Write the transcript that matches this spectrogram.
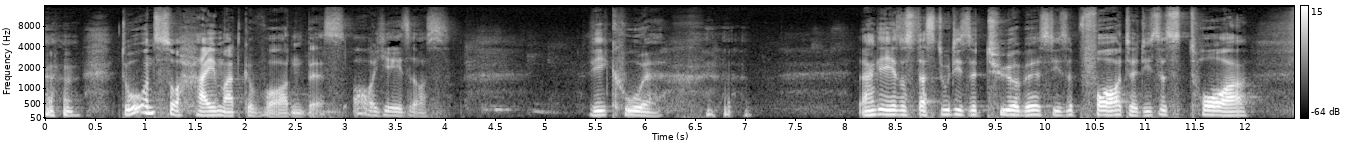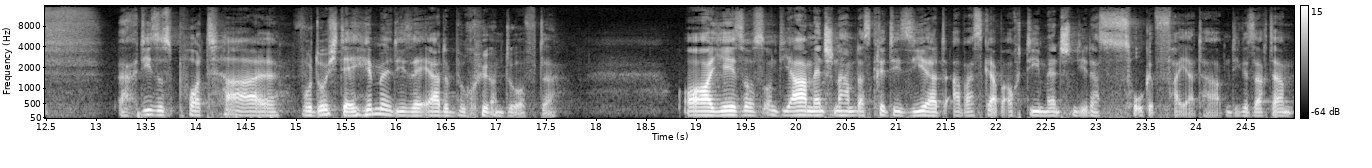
du uns zur Heimat geworden bist. Oh Jesus, wie cool. Danke, Jesus, dass du diese Tür bist, diese Pforte, dieses Tor, äh, dieses Portal, wodurch der Himmel diese Erde berühren durfte. Oh, Jesus, und ja, Menschen haben das kritisiert, aber es gab auch die Menschen, die das so gefeiert haben, die gesagt haben,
